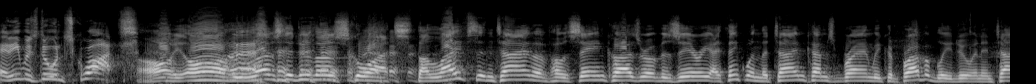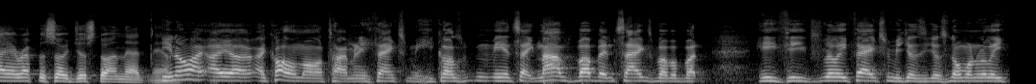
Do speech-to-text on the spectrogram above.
and he was doing squats. Oh, he, oh, he loves to do those squats. The lives and time of Hossein Khosrow Vaziri. I think when the time comes, Brian, we could probably do an entire episode just on that man. You know, I I, uh, I call him all the time, and he thanks me. He calls me and Sag Knobbs Bubba and Sags Bubba, but he he really thanks me because he goes, no one really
